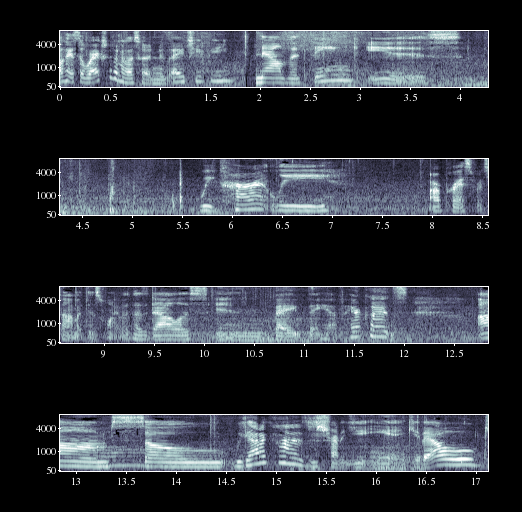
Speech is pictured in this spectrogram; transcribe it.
Okay, so we're actually gonna go to a new HEB. Now the thing is, we currently are pressed for time at this point because Dallas and Babe, they have haircuts. Um, so we gotta kind of just try to get in, get out.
